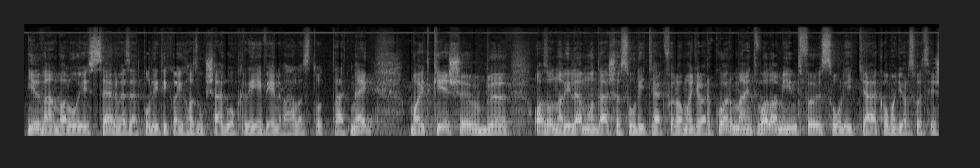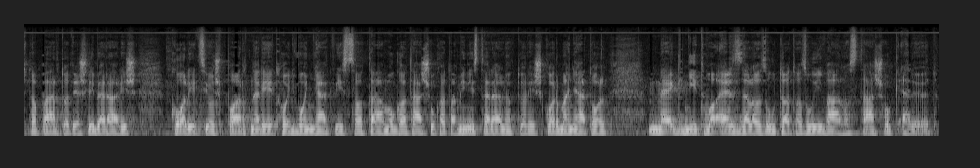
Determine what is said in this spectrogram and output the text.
nyilvánvaló és szervezett politikai hazugságok révén választották meg, majd később eh, azonnali lemondásra szólítják fel a magyar kormányt, valamint fölszólítják a Magyar Szocialista Pártot és liberális koalíciós partnerét, hogy vonják vissza a támogatásukat a miniszterelnöktől és kormányától, megnyitva ezzel az utat az új választások előtt.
